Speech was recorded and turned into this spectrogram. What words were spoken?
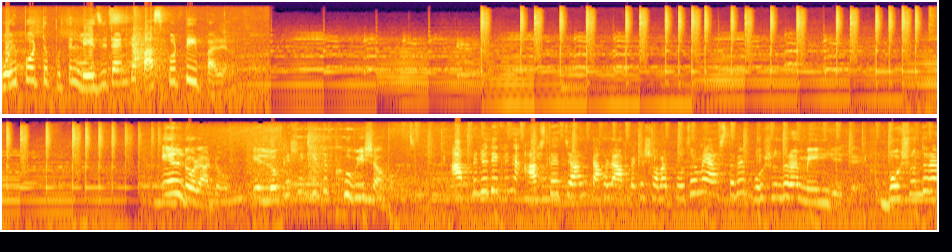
বই পড়তে পড়তে লেজি টাইমটা পাস করতেই পারেন। এল ডোরাডো এর লোকেশন কিন্তু খুবই সহজ। আপনি যদি এখানে আসতে চান, তাহলে আপনাকে সবার প্রথমে আসতে হবে বসুন্ধরা মেইন গেটে বসুন্ধরা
